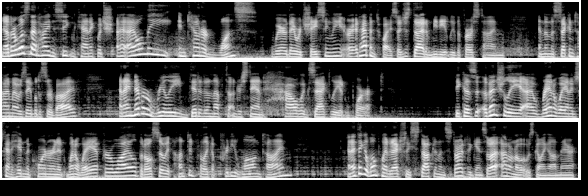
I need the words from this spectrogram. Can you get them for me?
Now, there was that hide and seek mechanic, which I, I only encountered once where they were chasing me, or it happened twice. I just died immediately the first time, and then the second time I was able to survive, and I never really did it enough to understand how exactly it worked. Because eventually I ran away and I just kind of hid in a corner and it went away after a while, but also it hunted for like a pretty long time. And I think at one point it actually stopped and then started again, so I, I don't know what was going on there.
